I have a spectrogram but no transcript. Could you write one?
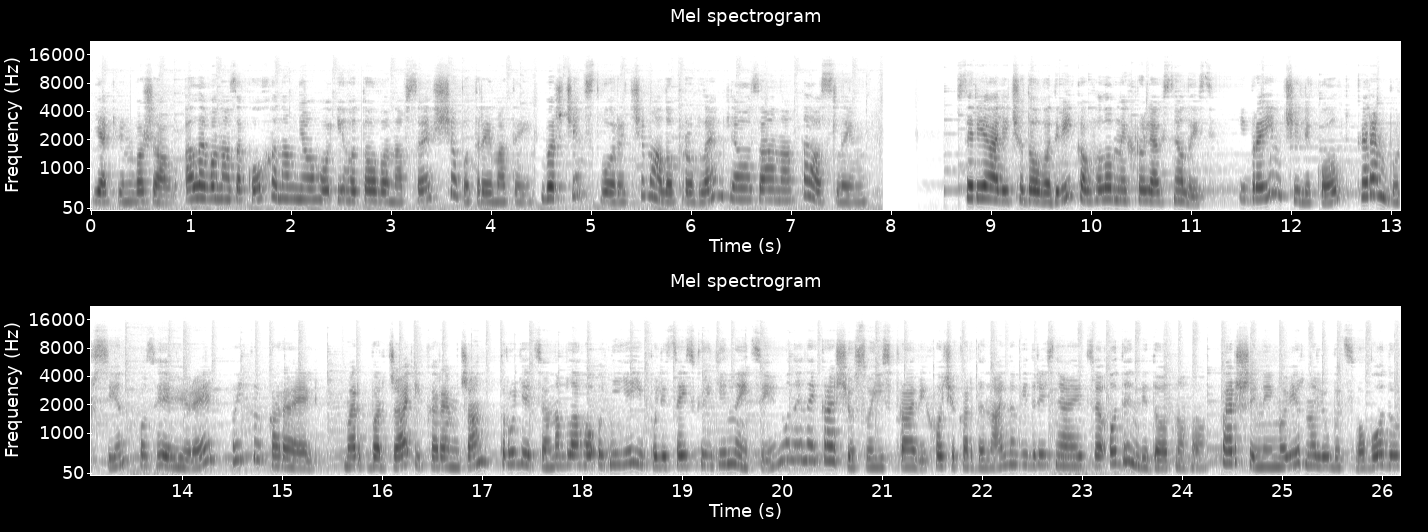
як він вважав, але вона закохана в нього і готова на все, щоб отримати. Берчин створить чимало проблем для Озана та Ослим. В серіалі Чудова двійка в головних ролях знялись Ібраїм Чілікол, Керем Бурсін, Озге Гюрель, Ойко Караель. Мерт Барджа і Керем Джан трудяться на благо однієї поліцейської дільниці. Вони найкращі у своїй справі, хоч і кардинально відрізняються один від одного. Перший неймовірно любить свободу,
